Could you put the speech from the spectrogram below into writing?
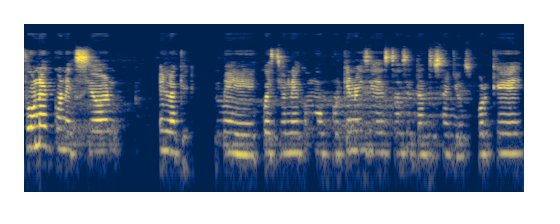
fue una conexión en la que me cuestioné como, ¿por qué no hice esto hace tantos años? ¿Por qué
